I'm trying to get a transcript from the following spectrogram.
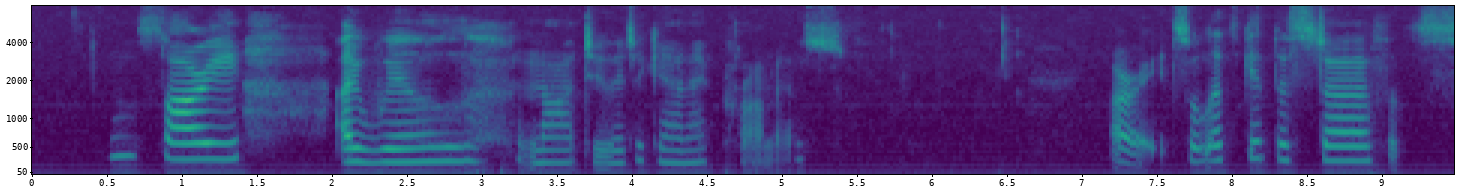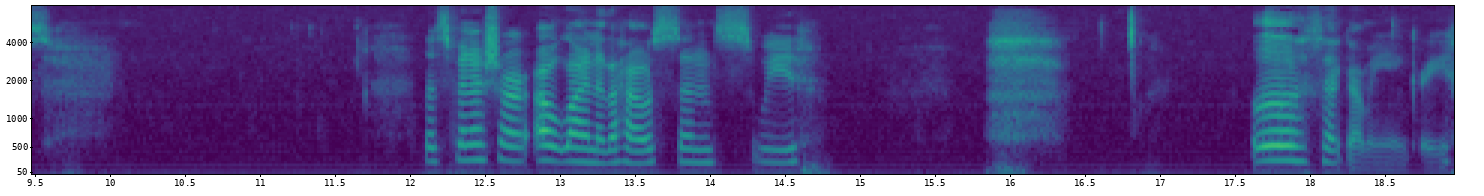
I'm sorry. I will not do it again, I promise. Alright, so let's get this stuff. Let's let's finish our outline of the house since we Ugh, that got me angry.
